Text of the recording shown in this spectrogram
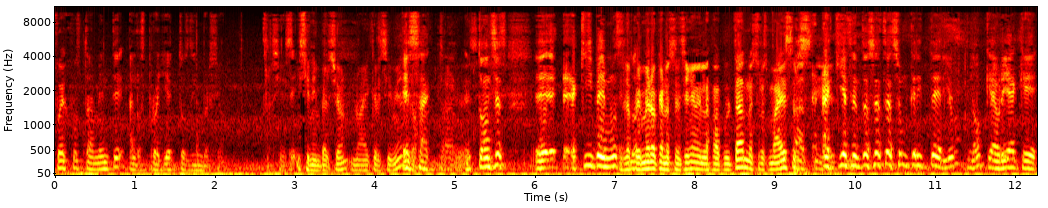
fue justamente a los proyectos de inversión. Así es. Y sin inversión no hay crecimiento. Exacto. Entonces, eh, aquí vemos... Es lo lo- primero que nos enseñan en la facultad nuestros maestros. Aquí es entonces este es un criterio, ¿no? Que habría que,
